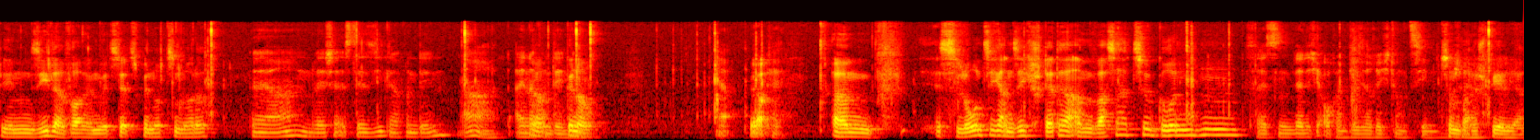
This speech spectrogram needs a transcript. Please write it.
Den Siedler vor allem willst du jetzt benutzen, gerade? Ja, und welcher ist der Siedler von denen? Ah, einer Ja, von denen. genau. Ja, Ja. okay. Ähm, es lohnt sich an sich, Städte am Wasser zu gründen. Das heißt, dann werde ich auch in diese Richtung ziehen. Zum Beispiel, ja,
